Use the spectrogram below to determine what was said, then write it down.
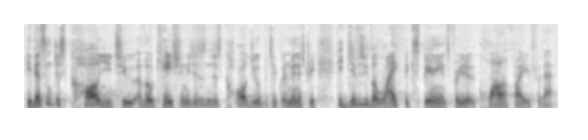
He doesn't just call you to a vocation, He doesn't just call you a particular ministry. He gives you the life experience for you to qualify you for that.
